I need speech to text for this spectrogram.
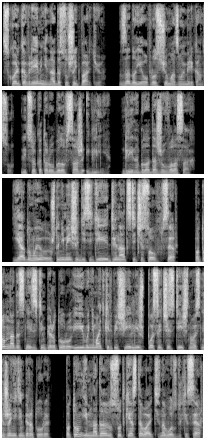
«Сколько времени надо сушить партию?» Задал я вопрос чумазому американцу, лицо которого было в саже и глине. Глина была даже в волосах. «Я думаю, что не меньше десяти-двенадцати часов, сэр. Потом надо снизить температуру и вынимать кирпичи лишь после частичного снижения температуры. Потом им надо сутки остывать на воздухе, сэр».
